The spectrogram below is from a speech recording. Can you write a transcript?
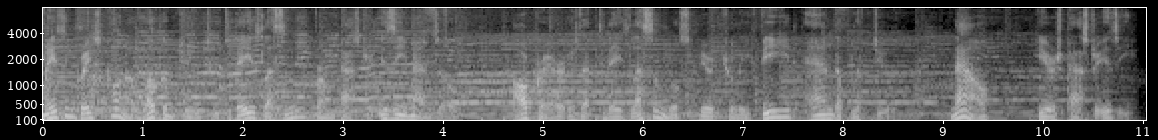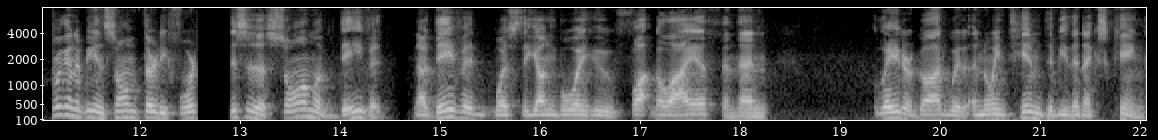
Amazing Grace Kona welcomes you to today's lesson from Pastor Izzy Manzo. Our prayer is that today's lesson will spiritually feed and uplift you. Now, here's Pastor Izzy. We're going to be in Psalm 34. This is a psalm of David. Now, David was the young boy who fought Goliath, and then later God would anoint him to be the next king.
